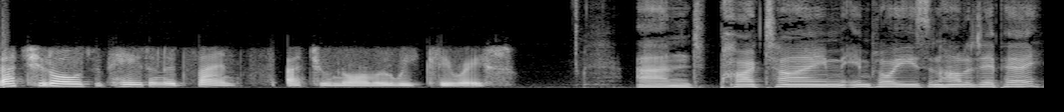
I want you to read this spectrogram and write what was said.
That should always be paid in advance at your normal weekly rate. And part-time employees and holiday pay?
